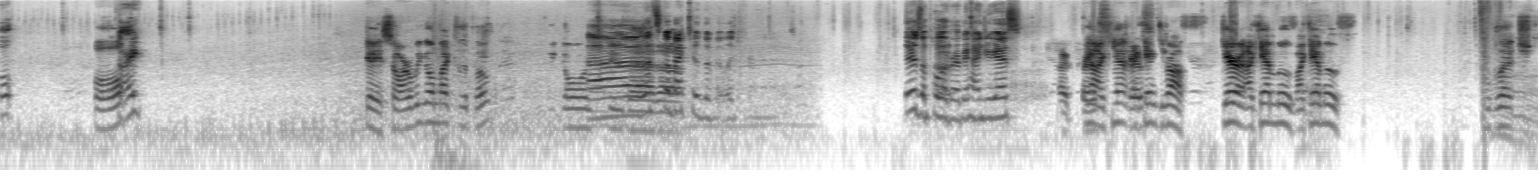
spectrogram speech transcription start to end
Oh. Oh. Sorry. Okay. So, are we going back to the boat? We going Uh, to that? let's go uh, back to the village for a minute. There's a polar bear behind you guys. Uh, Chris, Yeah, I can't. I can't get off. Garrett, I can't move. I can't move. I'm glitched.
